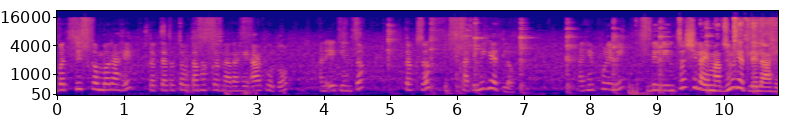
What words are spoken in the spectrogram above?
बत्तीस कंबर आहे तर त्याचा चौथा भाग करणार आहे आठ होतो. आणि एक इंच टक्ससाठी मी घेतलं. आणि हे पुढे मी दीड इंच शिलाई मार्जिन घेतलेलं आहे.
